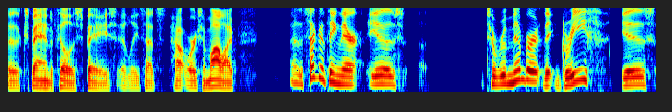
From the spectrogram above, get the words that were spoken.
expand to fill the space. At least that's how it works in my life. Uh, the second thing there is uh, to remember that grief is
